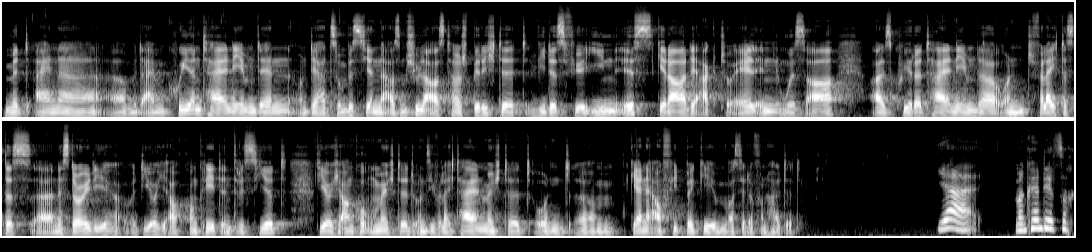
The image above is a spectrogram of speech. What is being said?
mit einer, äh, mit einem queeren Teilnehmenden und der hat so ein bisschen aus dem Schüleraustausch berichtet, wie das für ihn ist, gerade aktuell in den USA als queerer Teilnehmender. Und vielleicht ist das äh, eine Story, die, die euch auch konkret interessiert, die ihr euch angucken möchtet und sie vielleicht teilen möchtet und ähm, gerne auch Feedback geben, was ihr davon haltet. Ja, man könnte jetzt noch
